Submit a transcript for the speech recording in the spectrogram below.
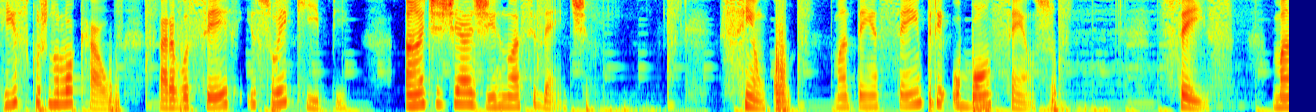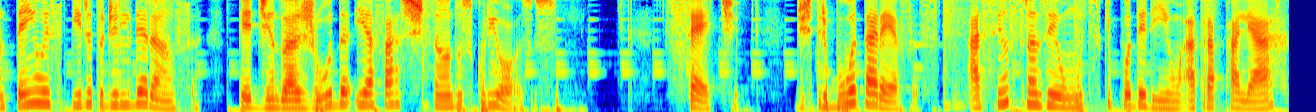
riscos no local para você e sua equipe antes de agir no acidente. 5. Mantenha sempre o bom senso. 6. Mantenha o espírito de liderança, pedindo ajuda e afastando os curiosos. 7. Distribua tarefas. Assim, os transeuntes que poderiam atrapalhar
